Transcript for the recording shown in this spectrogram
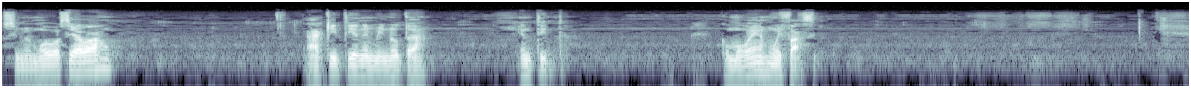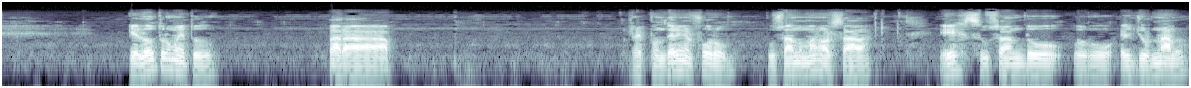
Si me muevo hacia abajo, aquí tiene mi nota en tinta. Como ven es muy fácil. El otro método para responder en el foro usando mano alzada es usando el journal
